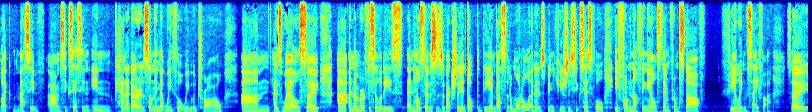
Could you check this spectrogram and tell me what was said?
like massive um, success in in Canada. It's something that we thought we would trial um, as well. So, uh, a number of facilities and health services have actually adopted the ambassador model, and it's been hugely successful. If from nothing else, then from staff feeling safer. So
